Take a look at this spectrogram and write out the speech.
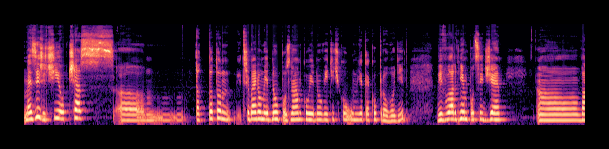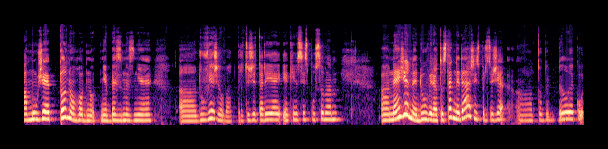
mezi řečí občas uh, toto třeba jenom jednou poznámkou, jednou větičkou umět jako prohodit, vyvolat v něm pocit, že uh, vám může plnohodnotně, bezmezně uh, důvěřovat, protože tady je jakýmsi způsobem uh, ne, že nedůvěra, to se tak nedá říct, protože uh, to by bylo jako uh,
